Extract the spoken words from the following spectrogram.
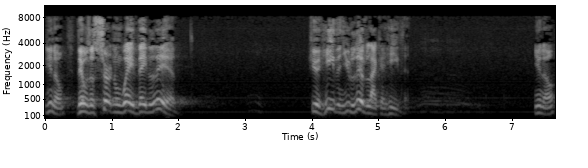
You know, there was a certain way they lived. If you're a heathen, you live like a heathen. You know,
